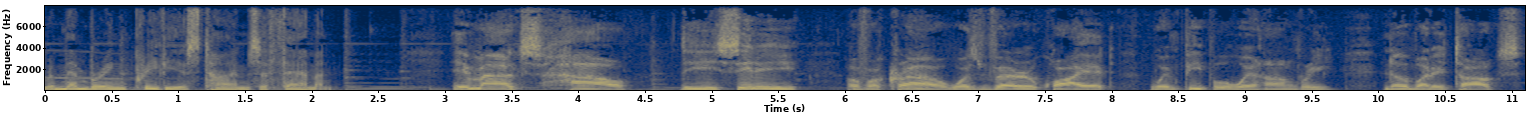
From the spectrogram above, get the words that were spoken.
remembering previous times of famine. It marks how the city of Accra was very quiet when people were hungry. Nobody talks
